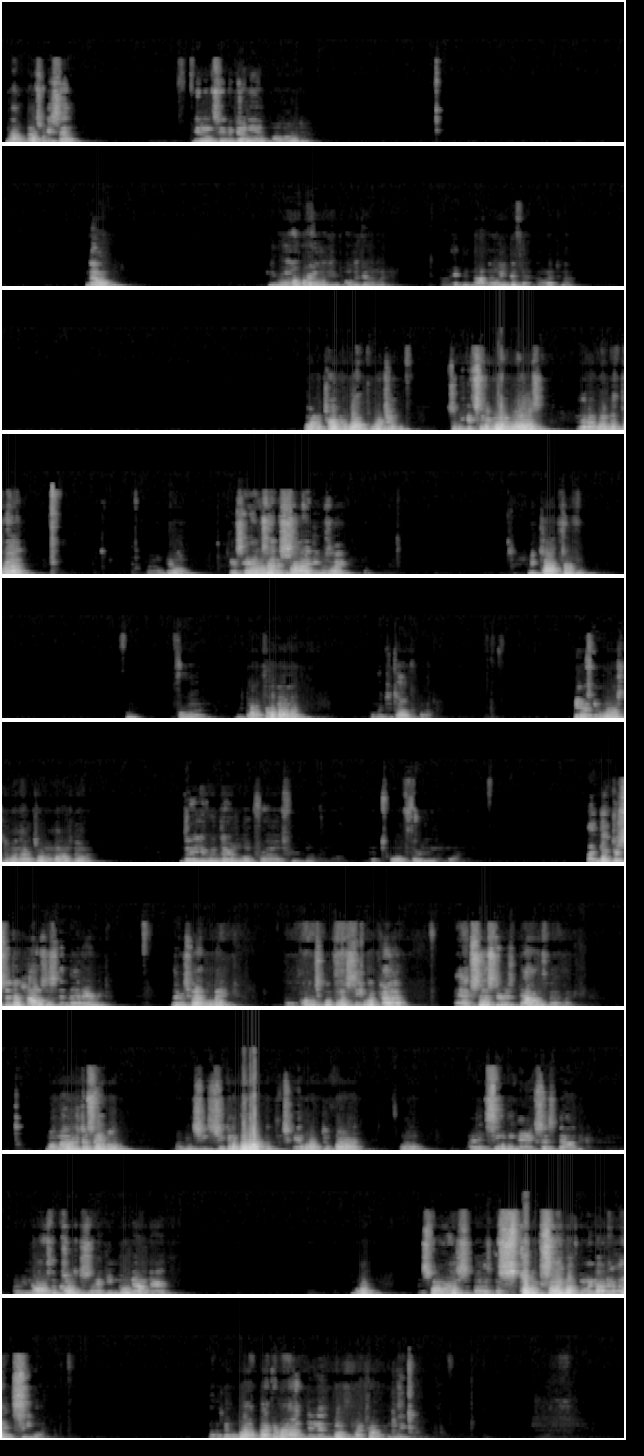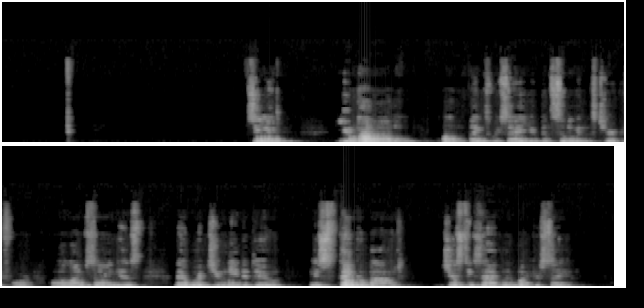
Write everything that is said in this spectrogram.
No, that's what he said. You didn't see the gun he had pulled on you? No, You were unaware that he pulled a gun on you? I did not know he did that, no, I did not. When I turned and walked towards him, so we could see who it was, that I wasn't a threat. You know, his hand was at his side, he was like, we talked for, For what? we talked for a moment. What would you talk about? He asked me what I was doing, I told him what I was doing. That you were there to look for a house for your mother-in-law at twelve thirty in the morning. I'm interested in houses in that area. There's that lake. I was looking to see what kind of access there is down to that lake. My mother's disabled. I mean, she, she can walk, but she can't walk too far. Well, I didn't see any access down there. I mean, off the cul-de-sac, you can go down there. But as far as a, a public sidewalk going down there, I didn't see one. I was gonna walk back around and then go to my truck and leave. See, you, you know all the, all the things we say. You've been sitting in this chair before. All I'm saying is that what you need to do is think about just exactly what you're saying.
